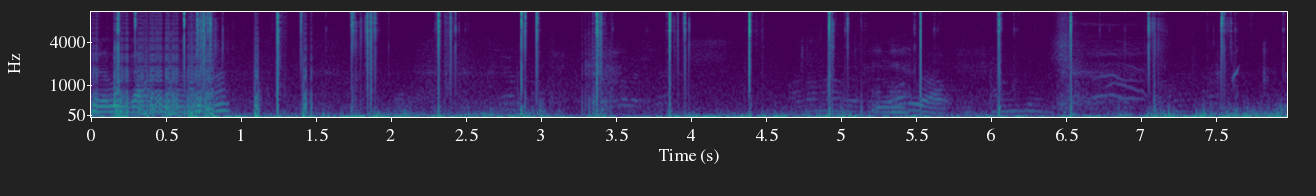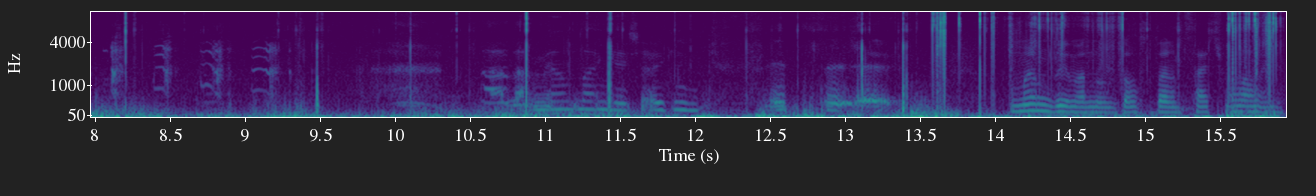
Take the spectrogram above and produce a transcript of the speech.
kırılganlığını etti. Umarım duymadınız dostlarım saçmalamayın.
